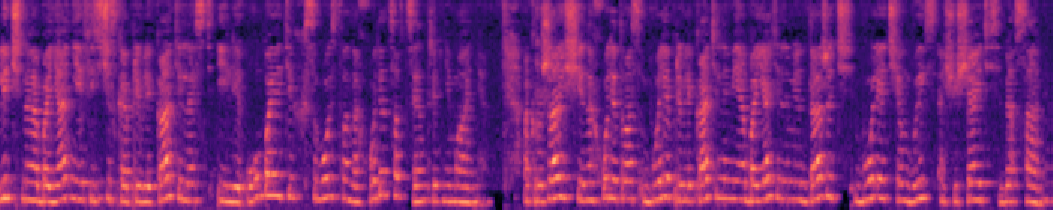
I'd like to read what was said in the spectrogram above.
личное обаяние, физическая привлекательность или оба этих свойства находятся в центре внимания. Окружающие находят вас более привлекательными и обаятельными даже более, чем вы ощущаете себя сами.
